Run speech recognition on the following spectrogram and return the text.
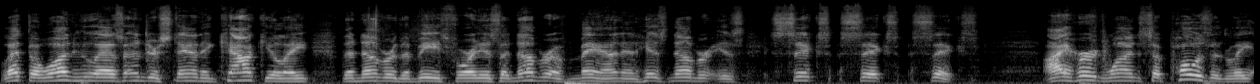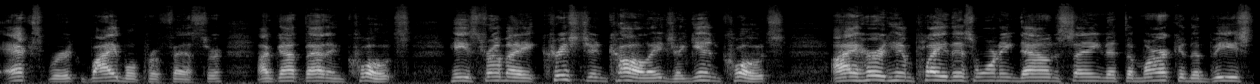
Let the one who has understanding calculate the number of the beast, for it is the number of man, and his number is 666. I heard one supposedly expert Bible professor, I've got that in quotes. He's from a Christian college, again quotes, I heard him play this warning down, saying that the mark of the beast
